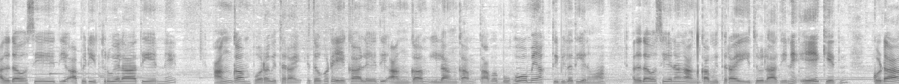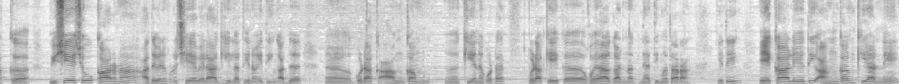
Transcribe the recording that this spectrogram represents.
අද දවසේදී අපිට ඉතුරු වෙලා තියෙන්නේ අංගම් පොර විතරයි. එතකොට ඒ කාලයේදී අංගම් ඉලංගම් තව බොහෝමයක් තිබිල තියෙනවා. අද දවසේනම් අංකම් විතරයි ඉතුරලා තියෙන ඒකෙත් ගොඩක් විශේෂ වූ කාරණා අද වෙනකොට ශය වෙලා ගිහිලා තියෙනවා. ඉතින් අද ගොඩක් අංකම් කියනකොට ගොඩක් ඒක හොයා ගන්නත් නැතිම තරම්. ඉතින් ඒ කාලයේදී අංගම් කියන්නේ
